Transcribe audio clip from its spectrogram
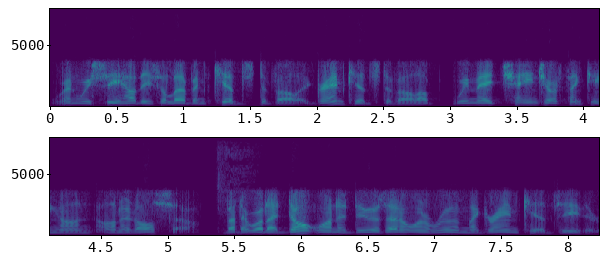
when we see how these 11 kids develop, grandkids develop, we may change our thinking on, on it also. But what I don't want to do is I don't want to ruin my grandkids either.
